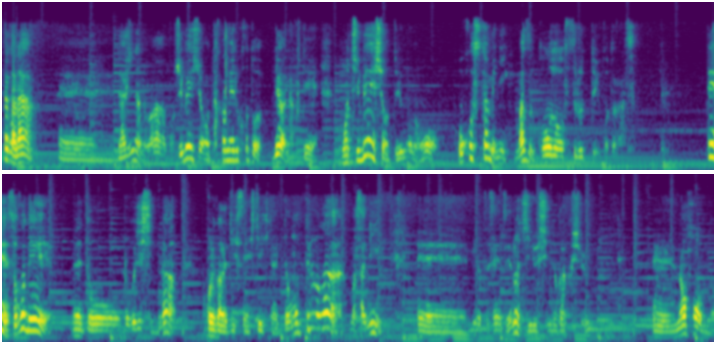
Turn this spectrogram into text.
だから、えー大事なのは、モチベーションを高めることではなくて、モチベーションというものを起こすために、まず行動するということなんですよ。で、そこで、えー、と僕自身がこれから実践していきたいと思ってるのが、まさに、えー、湊先生の自由進路学習、えの本の、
